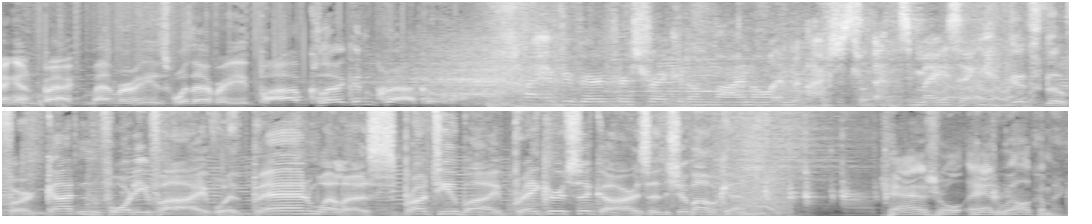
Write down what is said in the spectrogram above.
Bringing back memories with every pop, click, and crackle. I have your very first record on vinyl, and I just, it's amazing. It's the Forgotten 45 with Ben Willis, brought to you by Breaker Cigars in Shamokin. Casual and welcoming.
